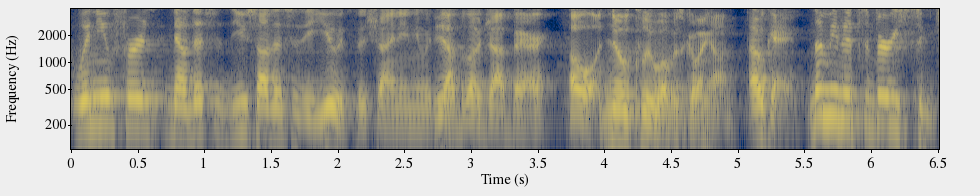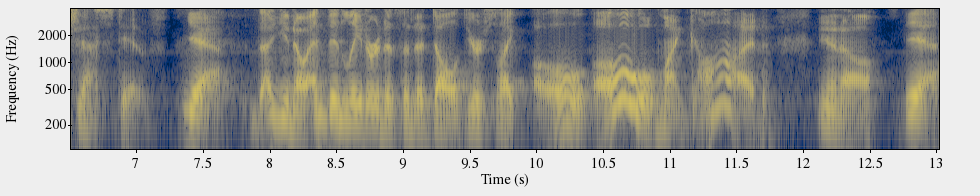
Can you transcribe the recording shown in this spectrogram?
When you first, now this is you saw this as a youth, The Shining with Yeah. the Blowjob Bear. Oh, no clue what was going on. Okay. I mean, it's very suggestive. Yeah. Uh, You know, and then later as an adult, you're just like, oh, oh my god. You know. Yeah.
